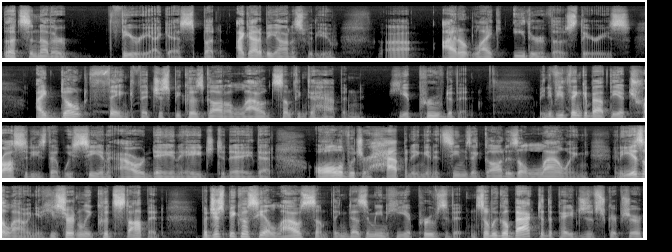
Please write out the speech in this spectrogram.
That's another theory, I guess. But I got to be honest with you. Uh, I don't like either of those theories. I don't think that just because God allowed something to happen, he approved of it. I mean, if you think about the atrocities that we see in our day and age today, that all of which are happening, and it seems that God is allowing, and He is allowing it, He certainly could stop it. But just because he allows something doesn't mean he approves of it. And so we go back to the pages of Scripture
